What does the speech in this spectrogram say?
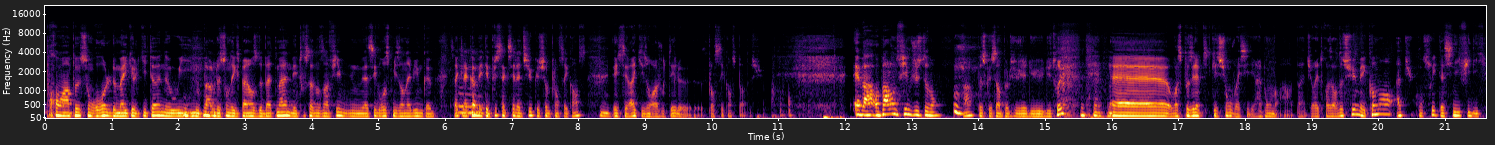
prend un peu son rôle de Michael Keaton où il nous parle de son expérience de Batman, mais tout ça dans un film, une assez grosse mise en abîme quand même. C'est vrai que la Mm. com était plus axée là-dessus que sur le plan séquence, Mm. et c'est vrai qu'ils ont rajouté le plan séquence par-dessus. Eh ben, en parlant de films justement, hein, parce que c'est un peu le sujet du, du truc, euh, on va se poser la petite question, on va essayer d'y répondre, on va pas durer trois heures dessus, mais comment as-tu construit ta cinéphilie?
